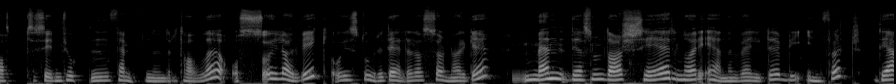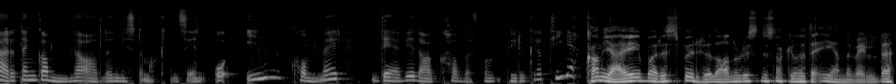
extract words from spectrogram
hatt siden 1400-1500-tallet, også i Larvik og i store deler av Sør-Norge. Men det som da skjer når eneveldet blir innført, det er at den gamle adelen mister makten sin. Og inn kommer det vi da kaller for byråkratiet. Kan jeg bare spørre da, når du, du snakker om dette eneveldet,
